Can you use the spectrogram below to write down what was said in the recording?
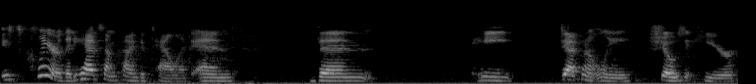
it's clear that he had some kind of talent, and then he definitely shows it here.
